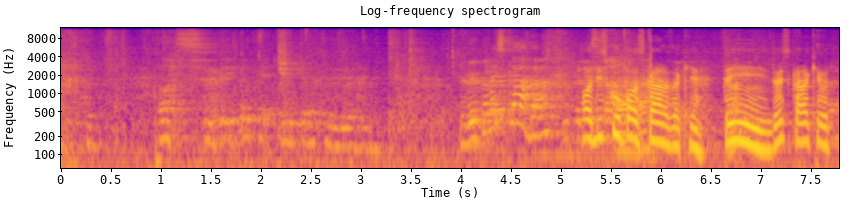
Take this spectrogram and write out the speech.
Ele veio pela escada, né? Ó, desculpa os caras aqui. Tem dois caras que eu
